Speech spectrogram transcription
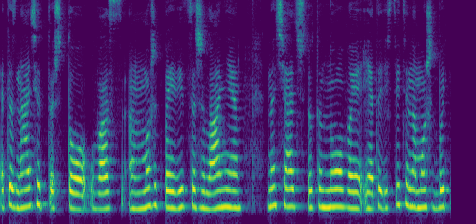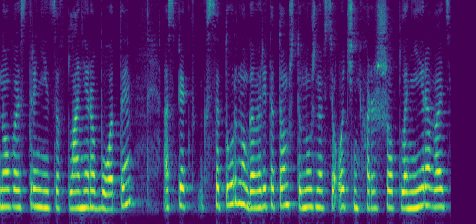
Это значит, что у вас э, может появиться желание начать что-то новое, и это действительно может быть новая страница в плане работы. Аспект к Сатурну говорит о том, что нужно все очень хорошо планировать,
